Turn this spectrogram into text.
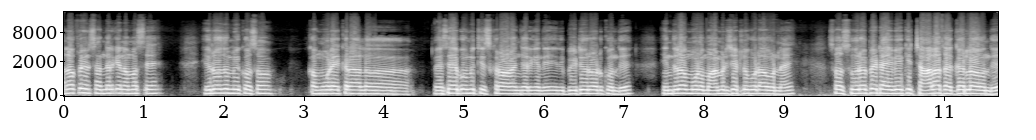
హలో ఫ్రెండ్స్ అందరికీ నమస్తే. ఈరోజు మీకోసం ఒక మూడు ఎకరాల వ్యవసాయ భూమి తీసుకురావడం జరిగింది. ఇది బీటీ రోడ్కు ఉంది. ఇందులో మూడు మామిడి చెట్లు కూడా ఉన్నాయి. సో సూర్యాపేట హైవేకి చాలా దగ్గరలో ఉంది.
